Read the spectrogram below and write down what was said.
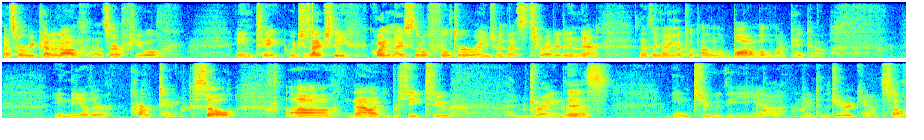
That's where we cut it off. That's our fuel intake, which is actually quite a nice little filter arrangement that's threaded in there. And I think I'm going to put that on the bottom of my pickup in the other kart tank. So uh, now I can proceed to drain this into the uh, into the jerry can. So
